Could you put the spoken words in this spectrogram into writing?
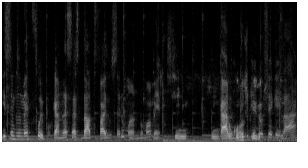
E simplesmente fui, porque a necessidade faz o ser humano no momento. Sim. Sim. Cara, no outro dia que eu cheguei lá,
